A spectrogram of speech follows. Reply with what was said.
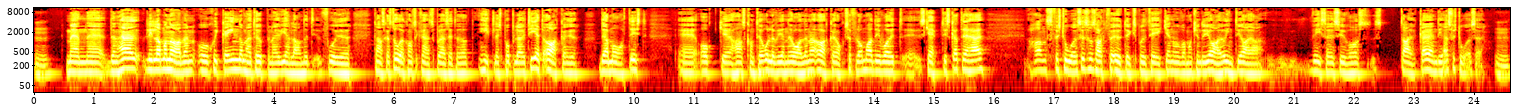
Mm. Men eh, den här lilla manövern och skicka in de här trupperna i Venlandet får ju ganska stora konsekvenser på det här sättet att Hitlers popularitet ökar ju dramatiskt. Eh, och eh, hans kontroll över generalerna ökar också för de hade ju varit eh, skeptiska till det här. Hans förståelse som sagt för utrikespolitiken och vad man kunde göra och inte göra visade sig ju vara starkare än deras förståelse. Mm.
